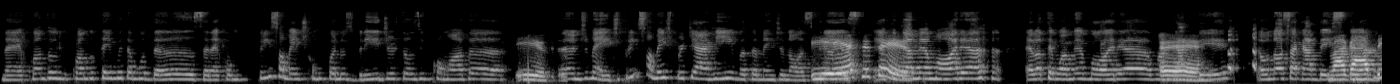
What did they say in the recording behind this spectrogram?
né? Quando, quando tem muita mudança, né? Como, principalmente como foi nos Bridgertons, incomoda Isso. grandemente. Principalmente porque a Riva também de nós e três, esse é que tem a memória, ela tem uma memória, um é. HD, é o nosso HD. Um HD.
